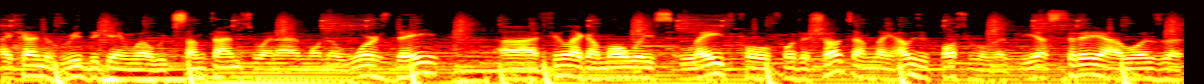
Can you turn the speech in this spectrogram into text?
I kind of read the game well, which sometimes when I'm on a worse day, uh, I feel like I'm always late for, for the shots. I'm like, how is it possible that yesterday I was uh,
